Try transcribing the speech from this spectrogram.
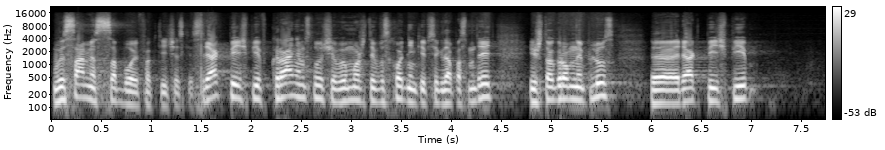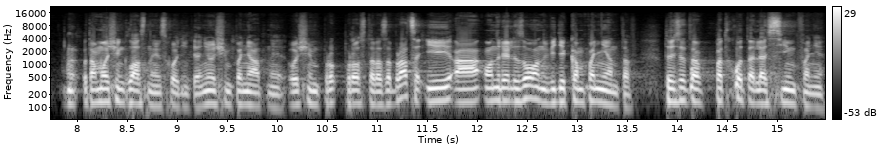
вы сами с собой фактически. С React PHP в крайнем случае вы можете в исходнике всегда посмотреть. И что огромный плюс, э, React PHP там очень классные исходники, они очень понятные, очень про- просто разобраться. И а, он реализован в виде компонентов. То есть это подход а-ля Symfony.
